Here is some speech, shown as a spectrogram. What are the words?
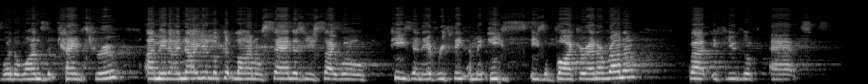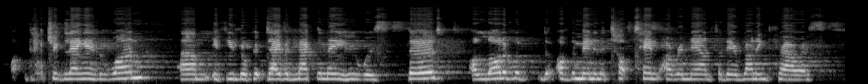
were the ones that came through. I mean, I know you look at Lionel Sanders and you say, well, he's an everything. I mean, he's he's a biker and a runner. But if you look at Patrick Lange, who won, Um, if you look at David McNamee, who was third, a lot of the, of the men in the top 10 are renowned for their running prowess.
